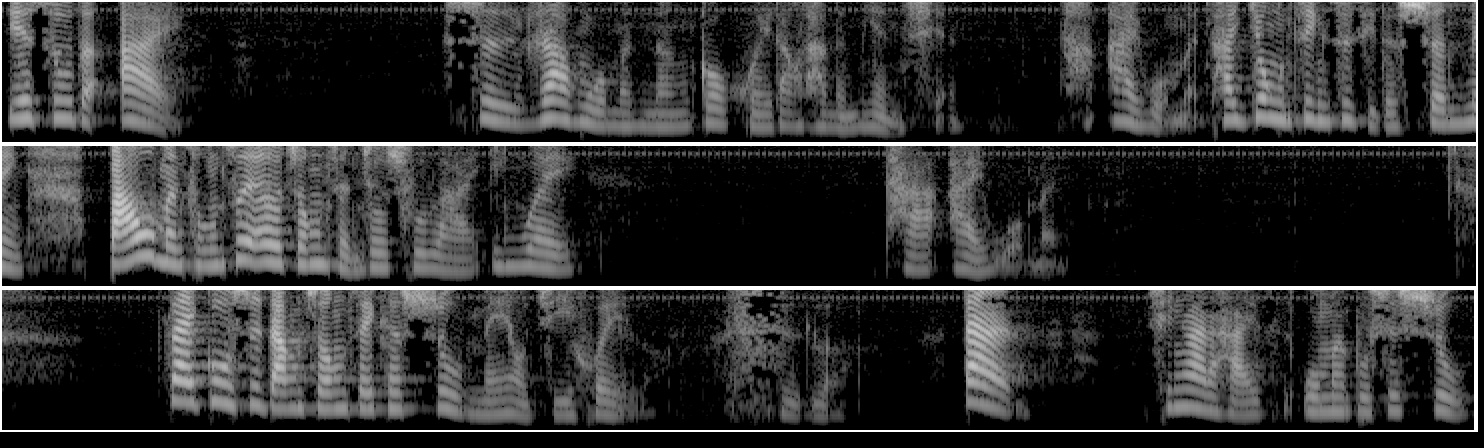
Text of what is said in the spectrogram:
耶稣的爱。是让我们能够回到他的面前，他爱我们，他用尽自己的生命把我们从罪恶中拯救出来，因为他爱我们。在故事当中，这棵树没有机会了，死了。但，亲爱的孩子，我们不是树，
